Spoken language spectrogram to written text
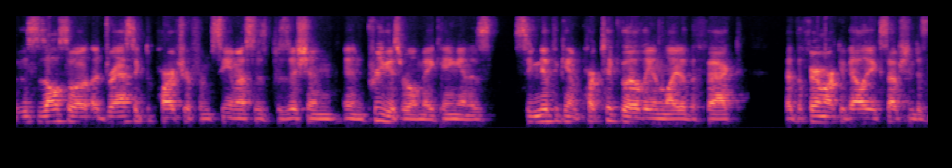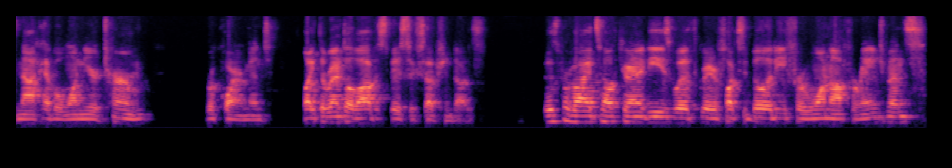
So this is also a, a drastic departure from CMS's position in previous rulemaking and is significant, particularly in light of the fact that the fair market value exception does not have a one year term requirement like the rental of office space exception does. This provides healthcare entities with greater flexibility for one off arrangements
